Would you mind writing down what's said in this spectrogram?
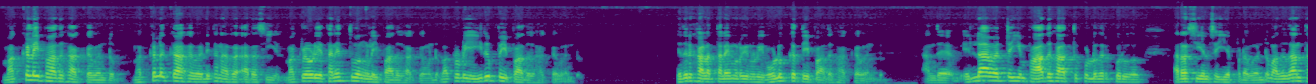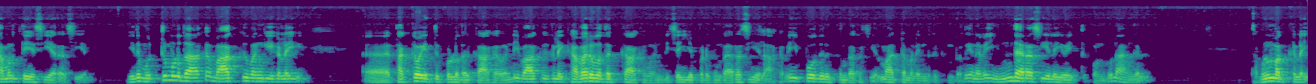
மக்களை பாதுகாக்க வேண்டும். மக்களுக்காக வேண்டிதான் அர- அரசியல். மக்களுடைய தனித்துவங்களை பாதுகாக்க வேண்டும். மக்களுடைய இருப்பை பாதுகாக்க வேண்டும். எதிர்கால தலைமுறையினுடைய ஒழுக்கத்தை பாதுகாக்க வேண்டும். அந்த எல்லாவற்றையும் பாதுகாத்துக் கொள்வதற்கு ஒரு அரசியல் செய்யப்பட வேண்டும். அதுதான் தமிழ் தேசிய அரசியல். இது முற்றுமுழுதாக வாக்கு வங்கிகளை தக்க வைத்துக் கொள்வதற்காக வேண்டி வாக்குகளை கவருவதற்காக வேண்டி செய்யப்படுகின்ற அரசியலாகவே இப்போது இருக்கின்ற அரசியல் மாற்றமடைந்திருக்கின்றது. எனவே இந்த அரசியலை வைத்துக்கொண்டு நாங்கள் தமிழ் மக்களை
